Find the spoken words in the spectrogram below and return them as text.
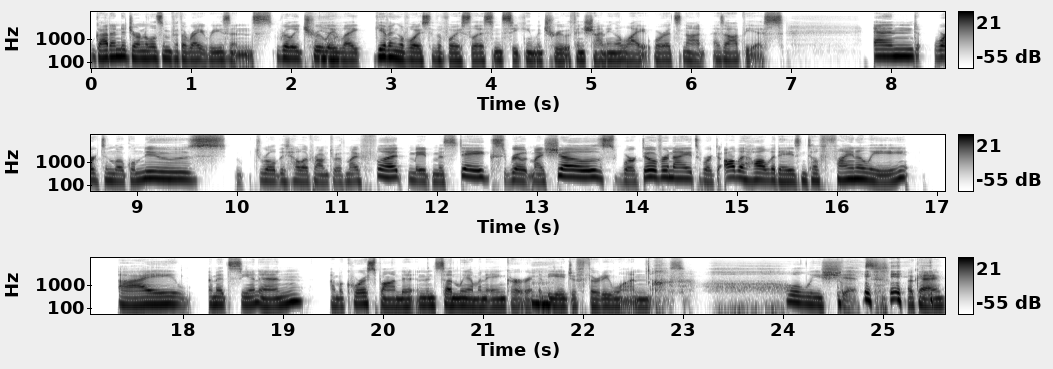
got into journalism for the right reasons, really truly Yeah. like giving a voice to the voiceless and seeking the truth and shining a light where it's not as obvious. And worked in local news, rolled the teleprompter with my foot, made mistakes, wrote my shows, worked overnights, worked all the holidays until finally I am at CNN. I'm a correspondent, and then suddenly I'm an anchor at mm-hmm. the age of 31 Awesome. Holy shit. Okay.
